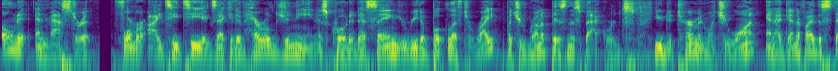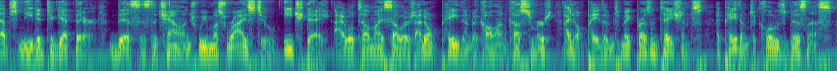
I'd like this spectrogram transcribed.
own it, and master it. Former ITT executive Harold Geneen is quoted as saying, You read a book left to right, but you run a business backwards. You determine what you want and identify the steps needed to get there. This is the challenge we must rise to each day. I will tell my sellers I don't pay them to call on customers. I don't pay them to make presentations. I pay them to close business.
